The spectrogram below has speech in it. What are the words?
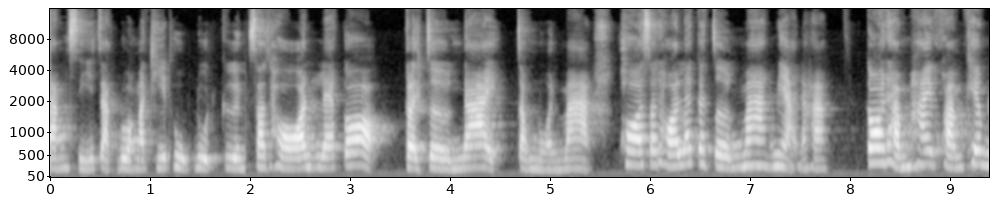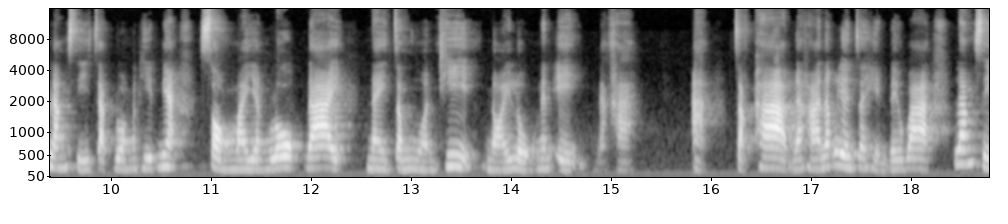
รังสีจากดวงอาทิตย์ถูกดูดกลืน สะท้อนและก็กระเจิงได้จำนวนมาก พอสะท้อนและกระเจิงมากเนี่ยนะคะ ก็ทำให้ความเข้มรังสีจากดวงอาทิตย์เนี่ยส่องมายังโลกได้ในจำนวนที่น้อยลงนั่นเองนะคะจากภาพนะคะ นักเรียนจะเห็นได้ว่ารังสี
